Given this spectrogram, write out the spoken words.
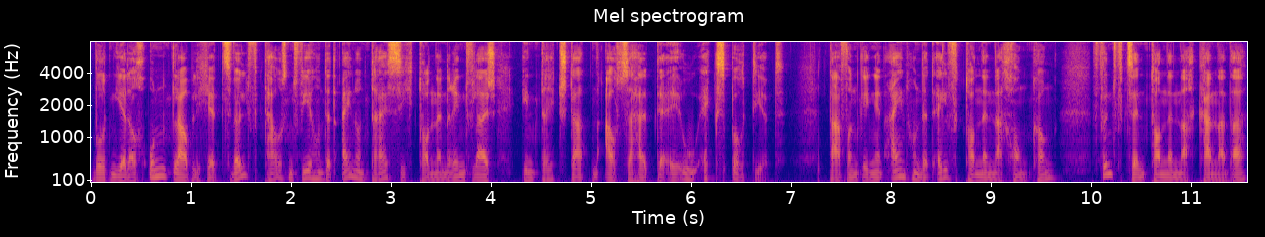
wurden jedoch unglaubliche 12.431 Tonnen Rindfleisch in Drittstaaten außerhalb der EU exportiert. Davon gingen 111 Tonnen nach Hongkong, 15 Tonnen nach Kanada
